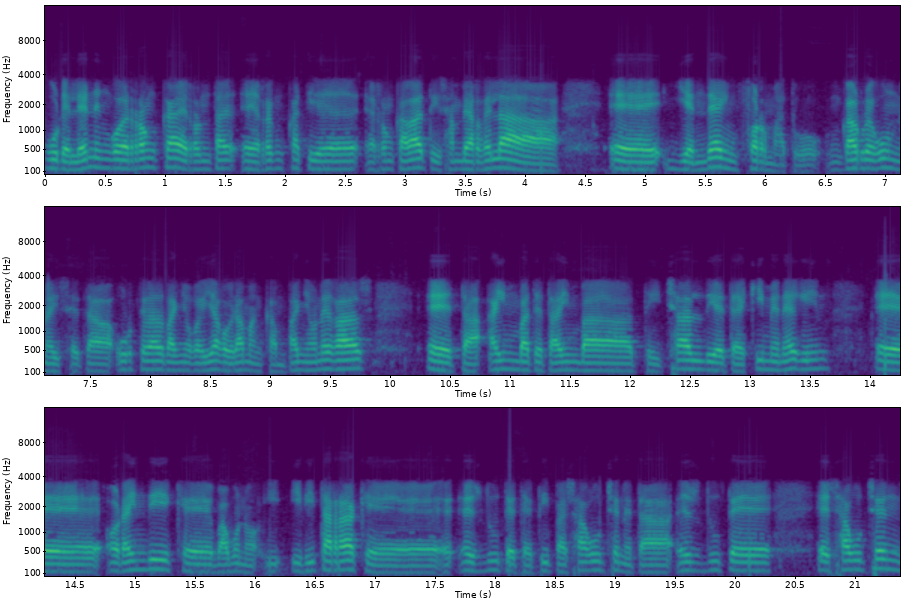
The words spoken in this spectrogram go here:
gure lehenengo erronka erronka, erronka bat izan behar dela e, jendea informatu. Gaur egun naiz eta urte bat baino gehiago eraman kanpaina honegaz, eta hainbat eta hainbat itxaldi eta ekimen egin, e, oraindik e, ba bueno hiritarrak e, ez dute tetipa ezagutzen eta ez dute ezagutzen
